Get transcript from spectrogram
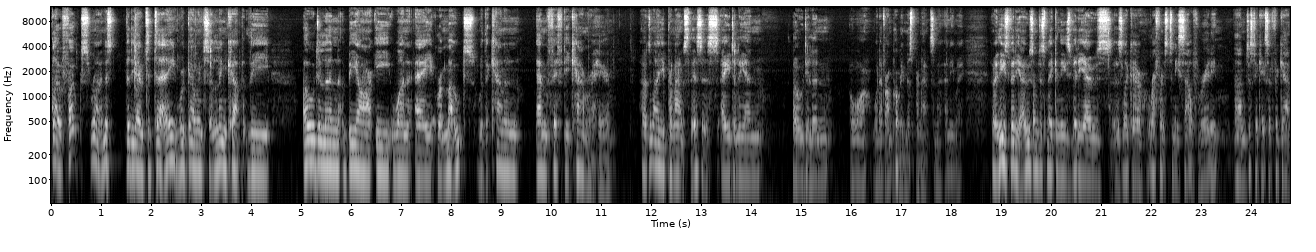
Hello folks, right in this video today we're going to link up the Odilon BRE1A remote with the Canon M50 camera here. I don't know how you pronounce this, it's Adelian, Odilon or whatever, I'm probably mispronouncing it anyway. Anyway, these videos, I'm just making these videos as like a reference to myself really, um, just in case I forget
